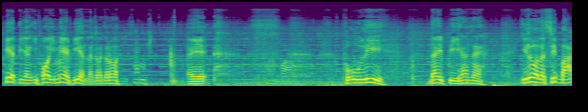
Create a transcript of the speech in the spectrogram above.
เพียดอีหยังอีพ่ออีแม่เพียดแล้วก็แล้วก็ด้วยซ้ไอ้ำปลาผู้อูลี่ได้ปีฮั่นแน่ กิโลละสิบบาท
